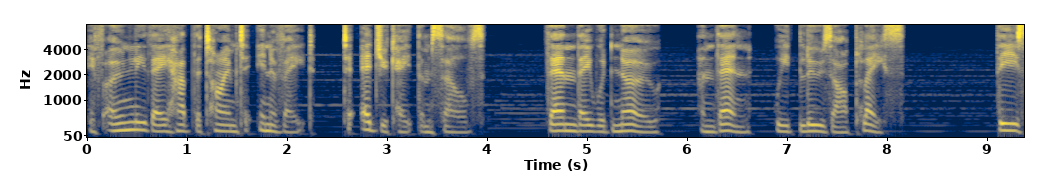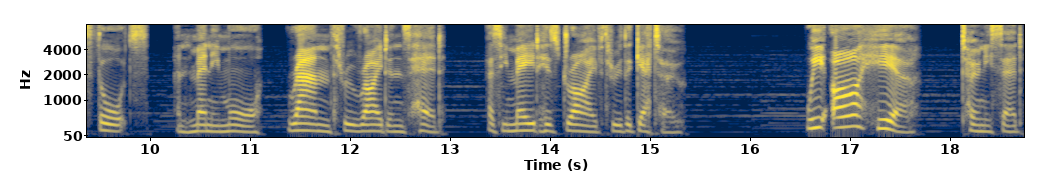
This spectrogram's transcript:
If only they had the time to innovate, to educate themselves. Then they would know, and then we'd lose our place. These thoughts, and many more, ran through Ryden's head as he made his drive through the ghetto. We are here, Tony said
